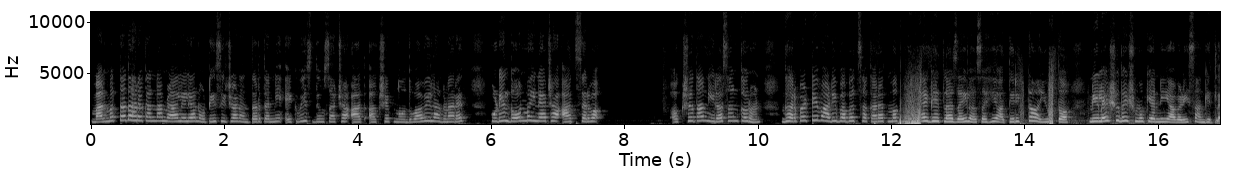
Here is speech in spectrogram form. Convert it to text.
मालमत्ता धारकांना मिळालेल्या नोटिसीच्या नंतर त्यांनी एकवीस दिवसाच्या आत आक्षेप नोंदवावे लागणार आहेत. पुढील दोन महिन्याच्या आत सर्व अक्षता निरसन करून घरपट्टी वाढीबाबत सकारात्मक निर्णय घेतला जाईल असंही अतिरिक्त आयुक्त निलेश देशमुख यांनी यावेळी सांगितलं.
